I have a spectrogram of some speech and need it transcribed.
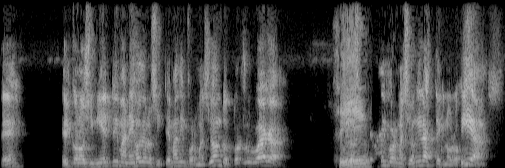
¿Eh? El conocimiento y manejo de los sistemas de información, doctor Zuluaga. Sí. los sistemas de información y las tecnologías.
